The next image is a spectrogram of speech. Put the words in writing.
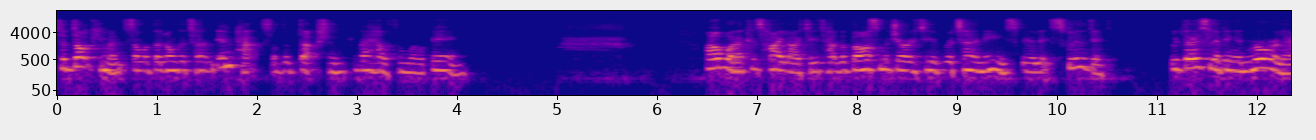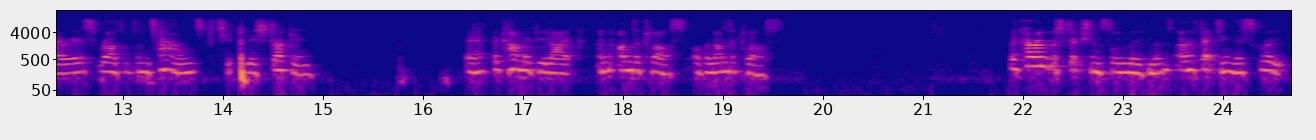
to document some of the longer term impacts of abduction for their health and well-being. Our work has highlighted how the vast majority of returnees feel excluded, with those living in rural areas rather than towns particularly struggling. They have become, if you like, an underclass of an underclass. The current restrictions on movement are affecting this group.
